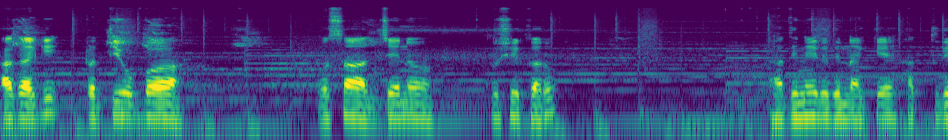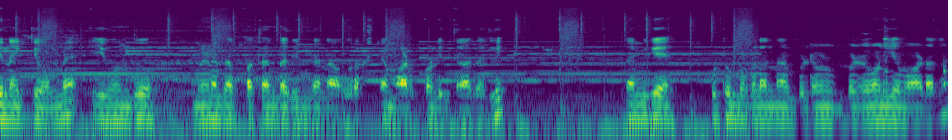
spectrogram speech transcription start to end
ಹಾಗಾಗಿ ಪ್ರತಿಯೊಬ್ಬ ಹೊಸ ಜೇನು ಕೃಷಿಕರು ಹದಿನೈದು ದಿನಕ್ಕೆ, ಹತ್ತು ದಿನಕ್ಕೆ ಒಮ್ಮೆ ಈ ಒಂದು ಮೇಣದ ಪತಂಗದಿಂದ ನಾವು ರಕ್ಷಣೆ ಮಾಡಿಕೊಂಡಿದ್ದಾದಲ್ಲಿ ನಮಗೆ ಕುಟುಂಬಗಳನ್ನು ಬೆಳವ, ಬೆಳವಣಿಗೆ ಮಾಡಲು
